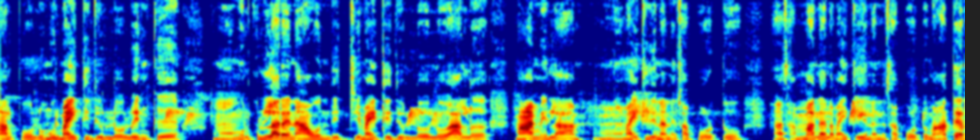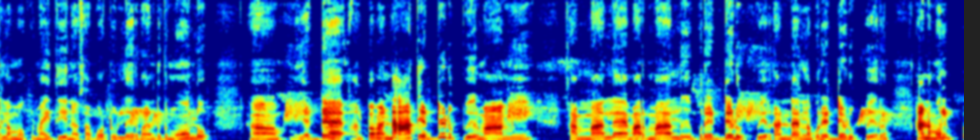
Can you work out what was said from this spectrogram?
ನಾಲ್ಪೋಲು ಮೂಲು ಮೈತಿದ್ದಿ ಉಲ್ಲೋಲು ಎಂಕ್ ಮೂಲು ಕುಲ್ಲರೆನ ಒಂದಿಜ್ಜಿ ಮೈತಿದ್ದಿ ಉಲ್ಲೋಲು ಆಲ್ ಮಾಮಿಲ ಮೈತಿದಿನನೆ ಸಪೋರ್ಟು ಸಮ್ಮಲೆಲ್ಲ ಮೈತಿದಿನನೆ ಸಪೋರ್ಟು ಮಾತೆರ್ಲ ಮೂಕುಲು ಮೈತಿನ ಸಪೋರ್ಟ್ ಉಲ್ಲೇರು ಪಂಡದು ಮೂಲು. ಎಡ್ಡೆ ಅಲ್ಪ ಪಂಡ ಆತ ಎಡ್ಡೆ ಉಪ್ಪುವೆರು ಮಾಮಿ, ಸಮ್ಮಲೆ, ಮರ್ಮಲ್, ಪೂರ ಎಡ್ಡೆಡು ಉಪ್ಪುವೆರು ಕಂಡನ್ಲ ಪೂರ ಎಡ್ಡೆಡು ಉಪ್ಪುವೆರು ಆಂಡ ಮುಲ್ಪ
